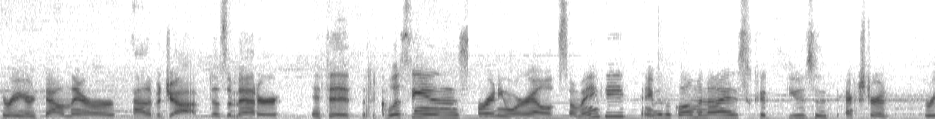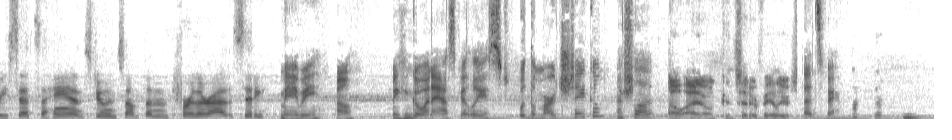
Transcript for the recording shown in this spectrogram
three are down there are out of a job. Doesn't matter if it's the Callistians or anywhere else. So maybe, maybe the Gloaming Eyes could use an extra three sets of hands doing something further out of the city. Maybe. Oh, we can go and ask at least. Would the march take them, Ashlot? Oh, I don't consider failures. That's fair.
